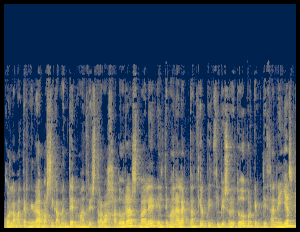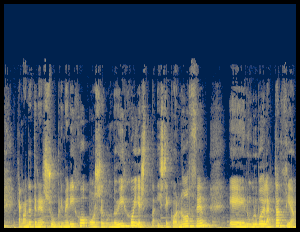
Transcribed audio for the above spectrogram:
con la maternidad, básicamente madres trabajadoras, ¿vale? El tema de la lactancia al principio, sobre todo porque empiezan ellas que acaban de tener su primer hijo o segundo hijo y, se conocen eh, en un grupo de lactancia.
